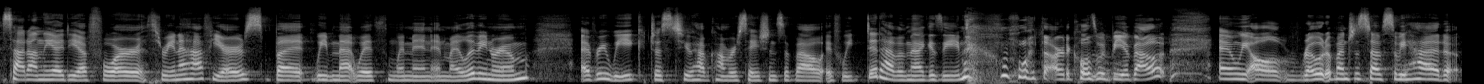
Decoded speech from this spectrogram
sat on the idea for three and a half years. But we met with women in my living room every week just to have conversations about if we did have a magazine, what the articles would be about, and we all wrote a bunch of stuff. So we had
